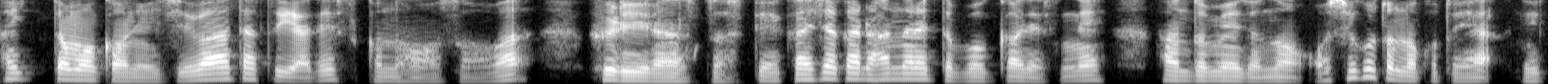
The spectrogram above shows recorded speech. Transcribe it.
はい、どうもこんにちは、達也です。この放送は、フリーランスとして会社から離れた僕がですね、ハンドメイドのお仕事のことや日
